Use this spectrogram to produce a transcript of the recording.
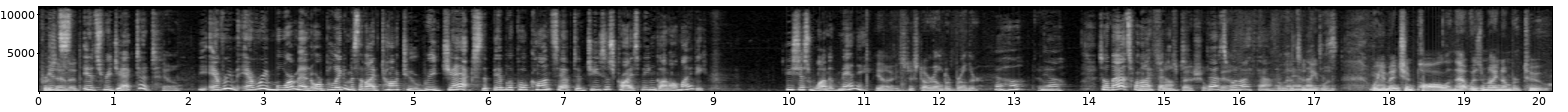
presented. It's, it's rejected. yeah. Every every Mormon or polygamist that I've talked to rejects the biblical concept of Jesus Christ being God Almighty. He's just one of many. Yeah, he's just our elder brother. Uh huh. Yeah. So that's what I Not so found. special. That's yeah. what I found. Well, that's and a I neat just- one. Well, you mentioned Paul, and that was my number two,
